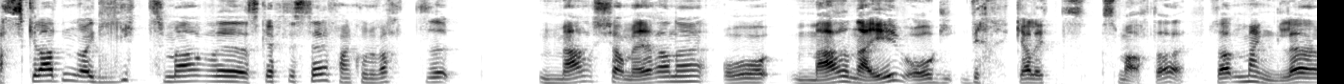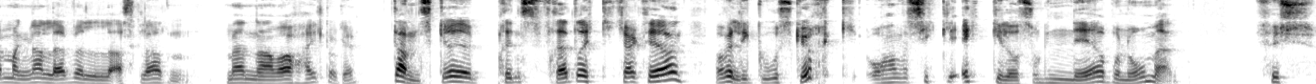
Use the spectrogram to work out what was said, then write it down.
Askeladden var jeg litt mer eh, skeptisk til, for han kunne vært eh, mer sjarmerende og mer naiv og virka litt smartere. Så han mangla level Askeladden, men han var helt OK. Danske prins Fredrik-karakteren var veldig god skurk, og han var skikkelig ekkel og så ned på nordmenn. Fysj.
